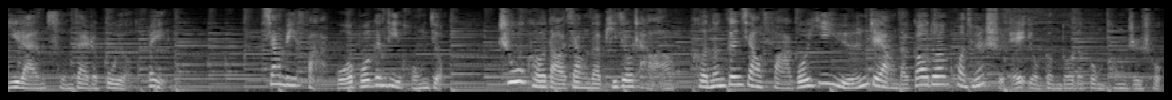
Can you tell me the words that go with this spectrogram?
依然存在着固有的悖论。相比法国勃艮第红酒，出口导向的啤酒厂可能跟像法国依云这样的高端矿泉水有更多的共通之处。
